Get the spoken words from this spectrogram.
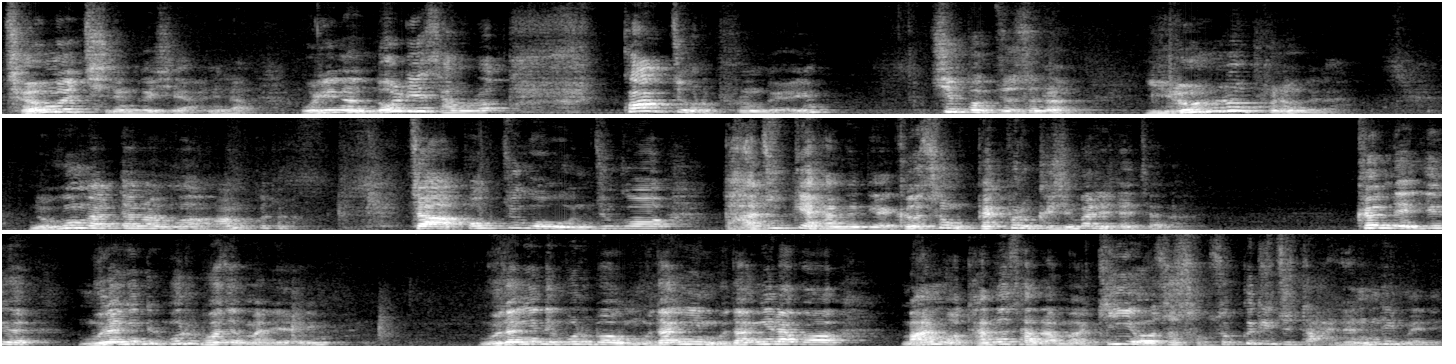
점을 치는 것이 아니라 우리는 논리상으로 다 과학적으로 푸는 거예요. 신법주서는 이론으로 푸는 거다. 누구 말따나 뭐 아무것도 자, 복 주고 운 주고 다 죽게 하는 게 그것은 100% 거짓말이 됐잖아. 그런데 이게 무당인데 물어보자 말이야. 무당인데 물어보면 무당이 무당이라고 말 못하는 사람은 기에 어서 속속 끓이지도 않았는데 말이야.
